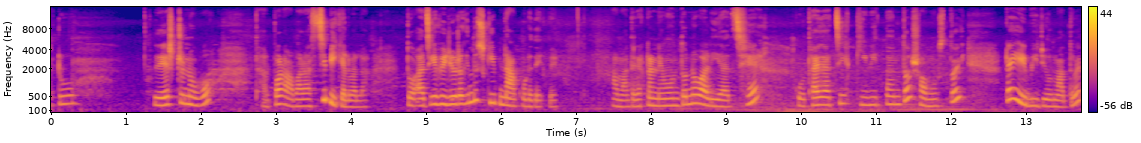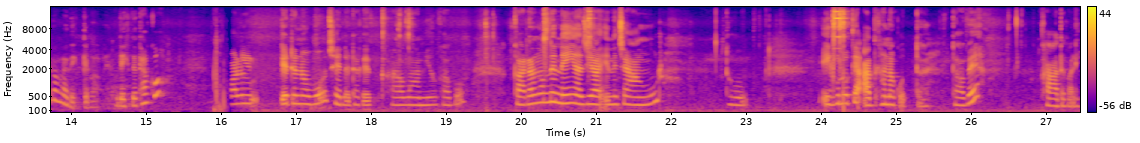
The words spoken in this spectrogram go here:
একটু রেস্ট নেব, তারপর আবার আসছি বিকেলবেলা। তো আজকে ভিডিওটা কিন্তু স্কিপ না করে দেখবে। আমাদের একটা নেমন্তন্ন বাড়ি আছে। কোথায় যাচ্ছি, কী বৃত্তান্ত সমস্তই তাই এই ভিডিওর মাধ্যমে তোমরা দেখতে পাবে। দেখতে থাকো। ফল কেটে নেব, ছেলেটাকে খাওয়াবো, আমিও খাব। কাটার মধ্যে নেই আজ এনেছে আঙুর তো এগুলোকে আধখানা করতে হয়। তবে খাওয়াতে পারি।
